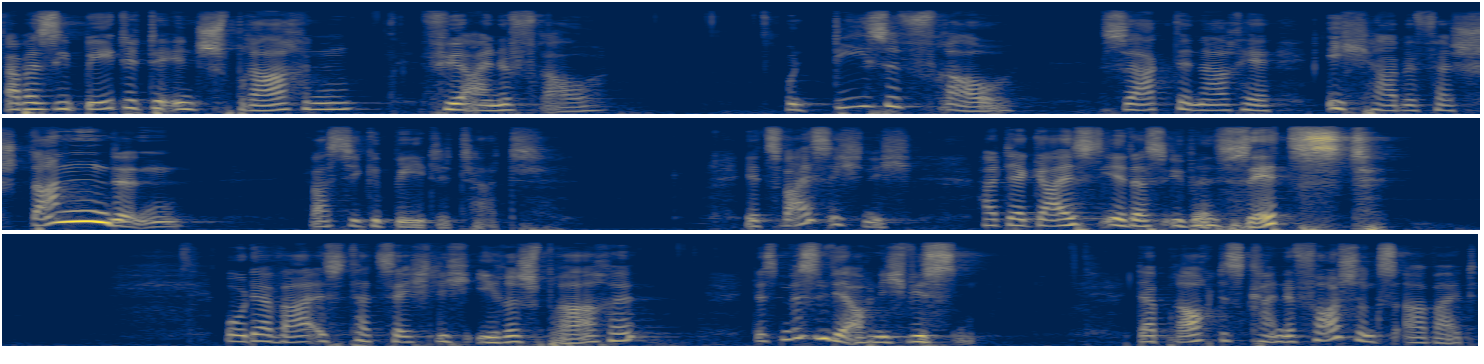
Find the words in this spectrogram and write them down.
aber sie betete in Sprachen für eine Frau. Und diese Frau sagte nachher, ich habe verstanden, was sie gebetet hat. Jetzt weiß ich nicht, hat der Geist ihr das übersetzt oder war es tatsächlich ihre Sprache? Das müssen wir auch nicht wissen. Da braucht es keine Forschungsarbeit.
